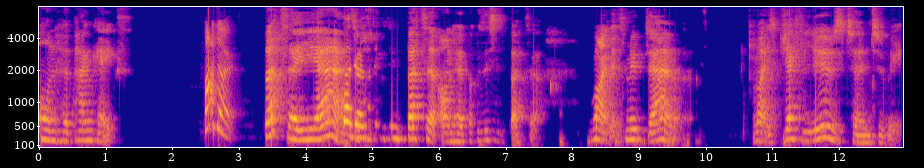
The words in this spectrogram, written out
on her pancakes? butter. Butter, yeah. So Butter. she's putting butter on her because this is butter. Right, let's move down. Right, it's Jeff Lou's turn to read.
